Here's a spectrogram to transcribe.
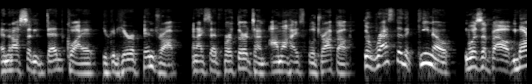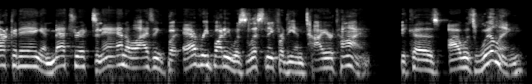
and then all of a sudden, dead quiet. You could hear a pin drop. And I said for a third time, I'm a high school dropout. The rest of the keynote was about marketing and metrics and analyzing, but everybody was listening for the entire time because I was willing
